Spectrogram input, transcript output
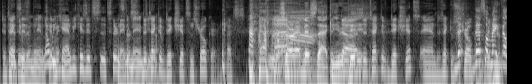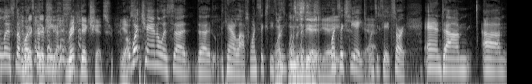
Detective, can't say their names. No, can we, we can because it's it's their It's name. their it's names, yeah. Detective Dick Shits and Stroker. That's Sorry, I missed that. Can you Uh, repeat? Detective Dick Shits and Detective Th- Stroker. this will make the list of what's going to be. Rick Dick Shits. Yes. Uh, What channel is uh, the Canada Laughs? 163? One- 168. 168. 168. Sorry. And um, um,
